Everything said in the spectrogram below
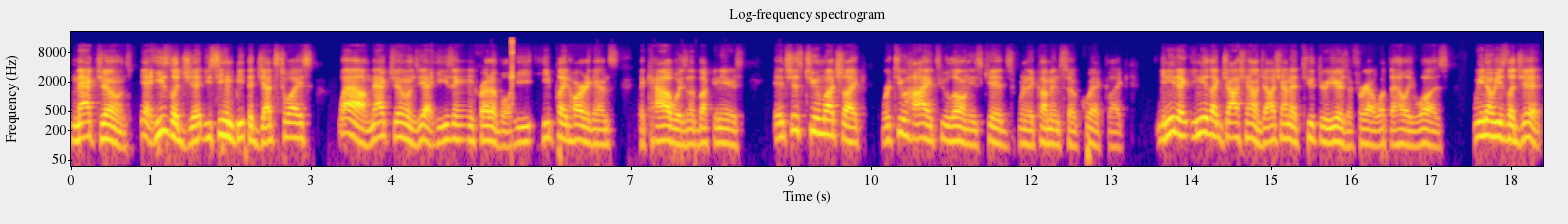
Mac Jones. Yeah, he's legit. You see him beat the Jets twice wow, Mac Jones, yeah, he's incredible. He he played hard against the Cowboys and the Buccaneers. It's just too much like we're too high and too low on these kids when they come in so quick. Like you need a you need like Josh Allen. Josh Allen had two, three years to figure out what the hell he was. We know he's legit.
